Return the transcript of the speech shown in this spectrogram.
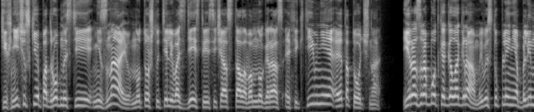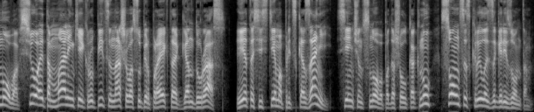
Технические подробности не знаю, но то, что телевоздействие сейчас стало во много раз эффективнее, это точно. И разработка голограмм, и выступление Блинова – все это маленькие крупицы нашего суперпроекта «Гондурас». И эта система предсказаний, Сенчин снова подошел к окну, солнце скрылось за горизонтом.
